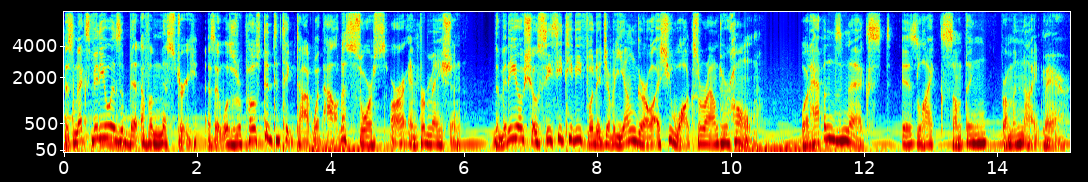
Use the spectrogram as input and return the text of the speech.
This next video is a bit of a mystery, as it was reposted to TikTok without a source or information. The video shows CCTV footage of a young girl as she walks around her home. What happens next is like something from a nightmare.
